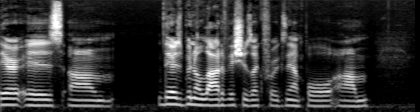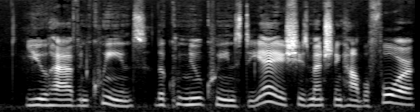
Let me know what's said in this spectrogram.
there is um, there's been a lot of issues like for example um, you have in queens the new queens da she's mentioning how before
